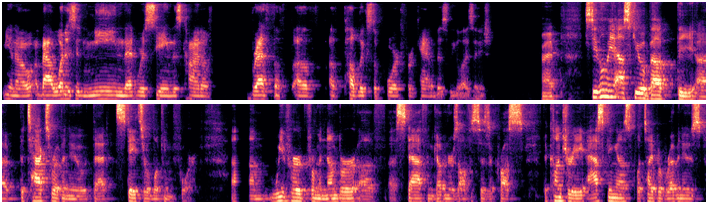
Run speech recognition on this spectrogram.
you know, about what does it mean that we're seeing this kind of breadth of, of, of public support for cannabis legalization. All right, Steve. Let me ask you about the uh, the tax revenue that states are looking for. Um, we've heard from a number of uh, staff and governor's offices across the country asking us what type of revenues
